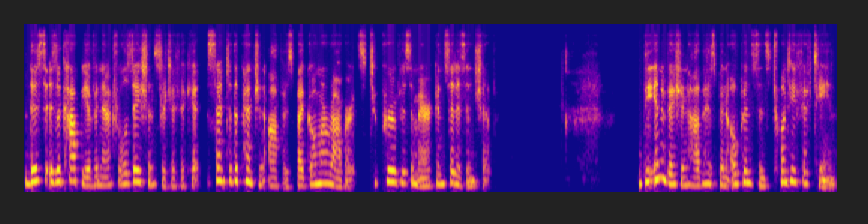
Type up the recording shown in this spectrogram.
This is a copy of a naturalization certificate sent to the pension office by Gomer Roberts to prove his American citizenship. The Innovation Hub has been open since 2015.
